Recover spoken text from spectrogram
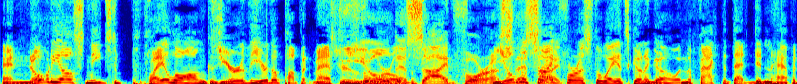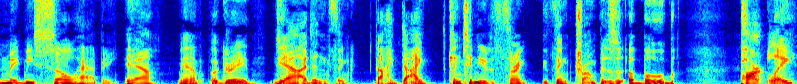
and nobody else needs to play along because you're the you're the puppet masters of the You'll world. decide for us. You'll That's decide right. for us the way it's going to go. And the fact that that didn't happen made me so happy. Yeah. Yep. Agreed. Yeah, I didn't think. I, I continue to think think Trump is a boob. Partly,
